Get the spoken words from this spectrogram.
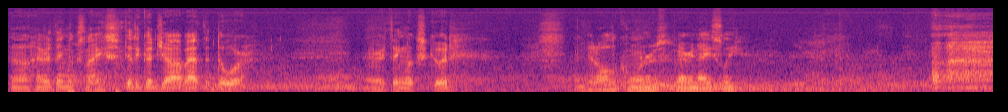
So everything looks nice. Did a good job at the door. Everything looks good. And did all the corners very nicely. Uh,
